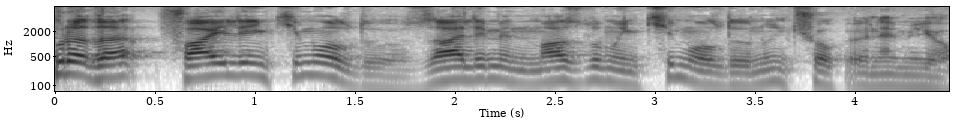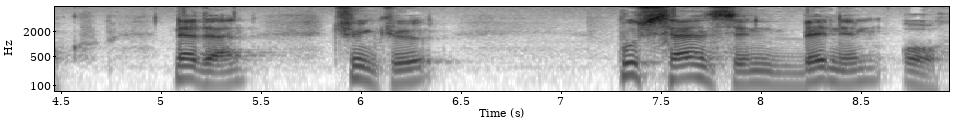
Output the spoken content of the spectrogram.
Burada failin kim olduğu, zalimin, mazlumun kim olduğunun çok önemi yok. Neden? Çünkü bu sensin, benim o.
